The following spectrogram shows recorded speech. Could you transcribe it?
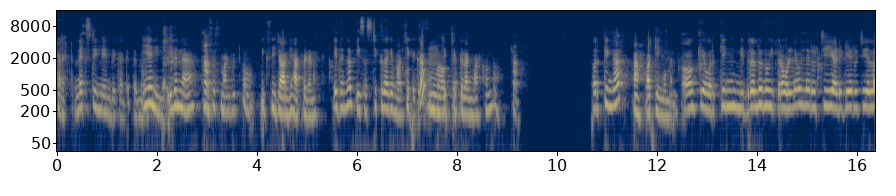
ಕರೆಕ್ಟ್ ನೆಕ್ಸ್ಟ್ ಇನ್ನೇನ್ ಬೇಕಾಗುತ್ತೆ ಏನಿಲ್ಲ ಇದನ್ನ ಪೀಸಸ್ ಮಾಡಿಬಿಟ್ಟು ಮಿಕ್ಸಿ ಜಾರ್ಗೆ ಹಾಕ್ಬಿಡೋಣ. ಇದನ್ನ ಪೀಸಸ್ ಚಿಕ್ಕದಾಗೆ ಮಾಡ್ಕೋಬೇಕಾ? ಚಿಕ್ಕ ಚಿಕ್ಕದಾಗಿ ಮಾಡ್ಕೊಂಡು. ಹಾ. ವರ್ಕಿಂಗಾ ಹಾ ವರ್ಕಿಂಗ್ ವುಮನ್ ಓಕೆ ವರ್ಕಿಂಗ್ ಇದ್ರಲ್ಲೂ ಈ ತರ ಒಳ್ಳೆ ಒಳ್ಳೆ ರುಚಿ ಅಡಿಗೆ ರುಚಿ ಎಲ್ಲ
